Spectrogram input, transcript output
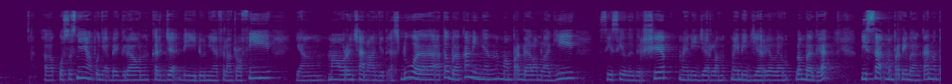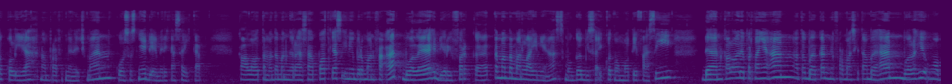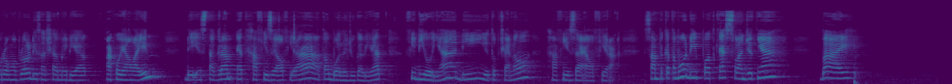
uh, khususnya yang punya background kerja di dunia filantropi, yang mau rencana lanjut S2, atau bahkan ingin memperdalam lagi sisi leadership, manajer lem, manajerial lembaga bisa mempertimbangkan untuk kuliah non-profit management khususnya di Amerika Serikat. Kalau teman-teman ngerasa podcast ini bermanfaat, boleh di-refer ke teman-teman lainnya. Semoga bisa ikut memotivasi. Dan kalau ada pertanyaan atau bahkan informasi tambahan, boleh yuk ngobrol-ngobrol di sosial media aku yang lain di Instagram @hafizaelvira atau boleh juga lihat videonya di YouTube channel Hafiza Elvira. Sampai ketemu di podcast selanjutnya. Bye.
